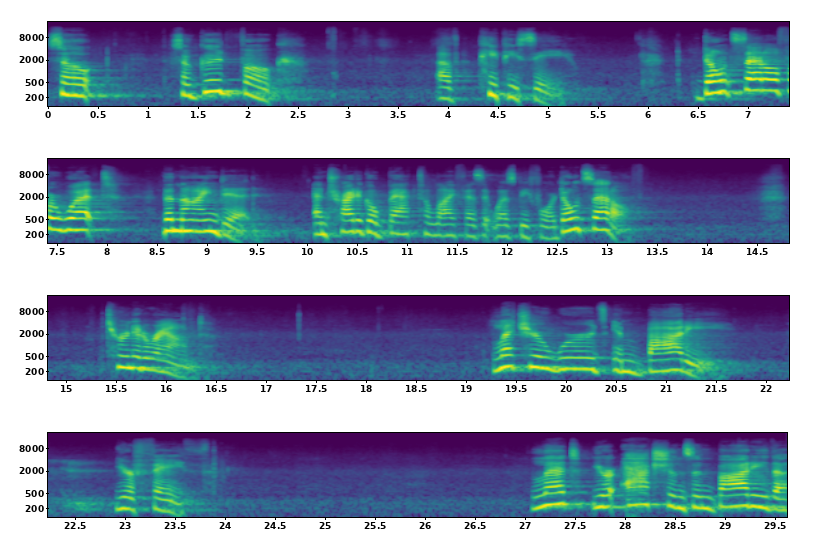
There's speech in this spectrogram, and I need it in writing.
So, so good folk of PPC, don't settle for what the nine did and try to go back to life as it was before. Don't settle. Turn it around. Let your words embody your faith. Let your actions embody the,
